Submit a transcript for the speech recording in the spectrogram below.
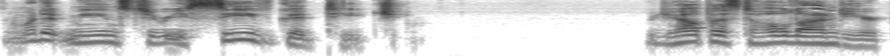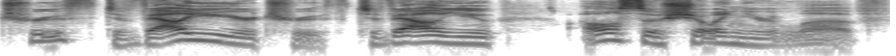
and what it means to receive good teaching, would you help us to hold on to your truth, to value your truth, to value also showing your love?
